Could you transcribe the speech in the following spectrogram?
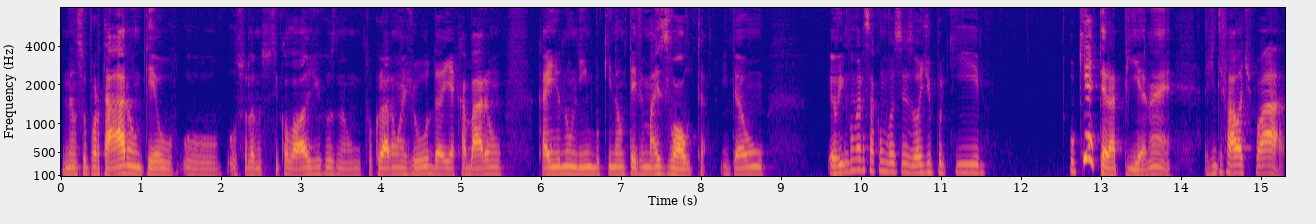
não suportaram ter o, o, os problemas psicológicos, não procuraram ajuda e acabaram caindo num limbo que não teve mais volta. Então, eu vim conversar com vocês hoje porque o que é terapia, né? A gente fala tipo, ah,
